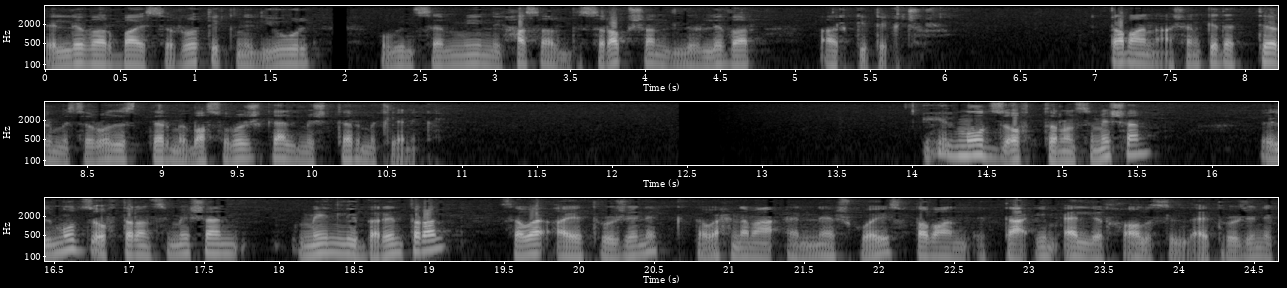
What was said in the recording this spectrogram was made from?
لل liver by cirrhotic nodule وبنسميه حصل disruption لل liver architecture طبعا عشان كده ال term cirrhosis term pathological مش term clinical إيه ال modes of transmission ال modes of transmission mainly parenteral سواء iatrogenic لو إحنا ما عقمناش كويس. طبعا التعقيم قلل خالص ال iatrogenic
